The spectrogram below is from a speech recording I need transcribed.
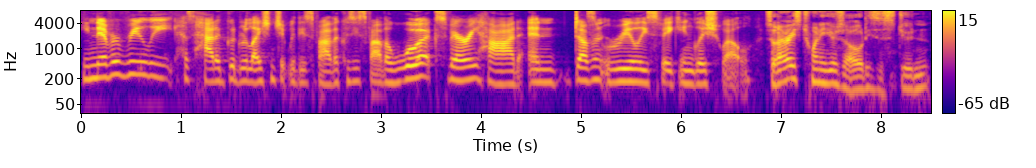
he never really has had a good relationship with his father because his father works very hard and doesn't really speak English well. So Larry's 20 years old, he's a student,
